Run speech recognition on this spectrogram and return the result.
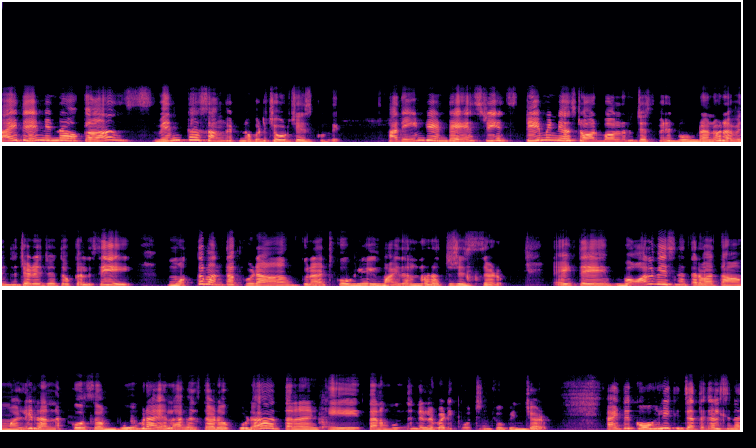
అయితే నిన్న ఒక వింత సంఘటన ఒకటి చోటు చేసుకుంది. అదేంటి అంటే శ్రీ team India star bowler Jasprit బుమ్రాను రవీంద్ర జడేజాతో కలిసి మొత్తం అంతా కూడా విరాట్ కోహ్లీ మైదానంలో రద్దు చేస్తాడు అయితే బాల్ వేసిన తర్వాత మళ్ళీ రన్‌అప్ కోసం బూమ్రా ఎలా వెళ్తాడో కూడా తనకి తన ముందు నిలబడి కూర్చొని చూపించాడు. అయితే కోహ్లీకి జత కలిసిన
